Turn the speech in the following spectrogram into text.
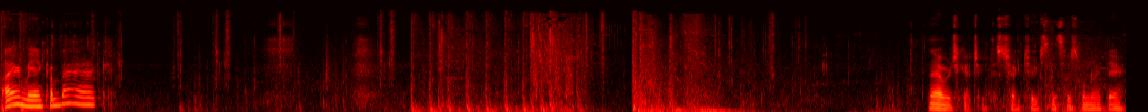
Iron Man, come back. Now we just gotta check this check check since there's one right there.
